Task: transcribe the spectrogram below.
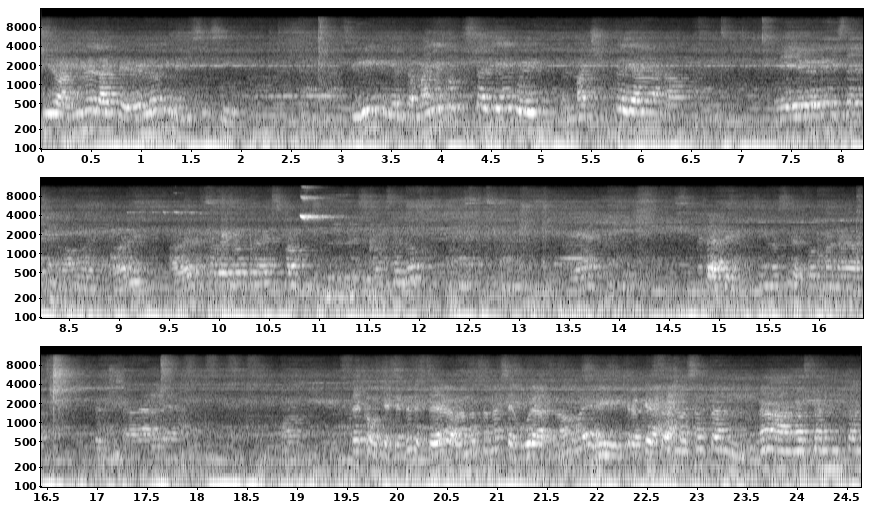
chido, a mí me late, velo y me dice sí. Sí, y el tamaño creo que está bien, güey. El machito ya no. Eh, yo creo que está chingón, güey. Vale, a ver, a ver otra vez, vamos. Descánsalo. Bien. Espérate, sí, no se deforma nada. Está chido. A darle. Bueno. Este como que siento que estoy agarrando zonas seguras, ¿no, güey? Sí. Creo que estas no son tan... No, no están tan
